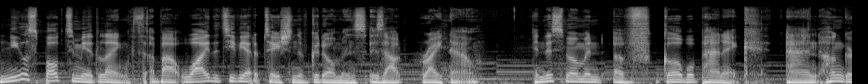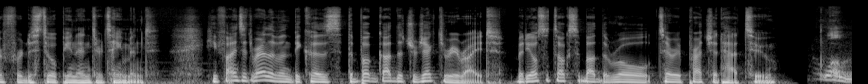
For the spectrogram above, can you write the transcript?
Neil spoke to me at length about why the TV adaptation of Good Omens is out right now. In this moment of global panic and hunger for dystopian entertainment, he finds it relevant because the book got the trajectory right, but he also talks about the role Terry Pratchett had too. Well,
